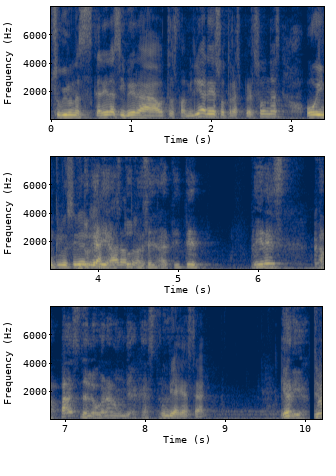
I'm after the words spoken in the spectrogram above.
subir unas escaleras y ver a otros familiares, otras personas, o inclusive ¿Tú viajar a a ti te eres capaz de lograr un viaje astral. un viaje astral. ¿Qué harías? Yo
